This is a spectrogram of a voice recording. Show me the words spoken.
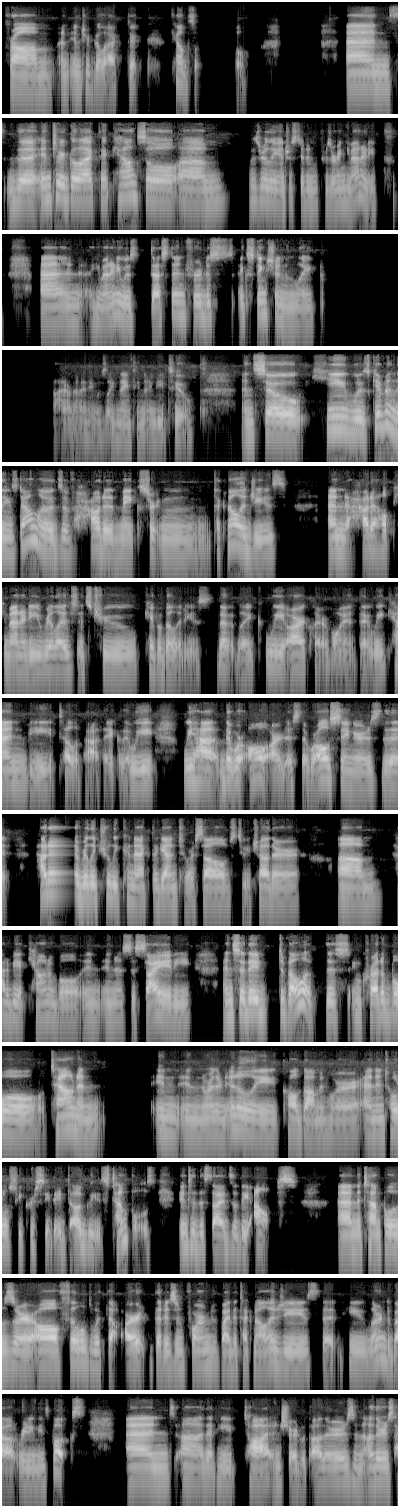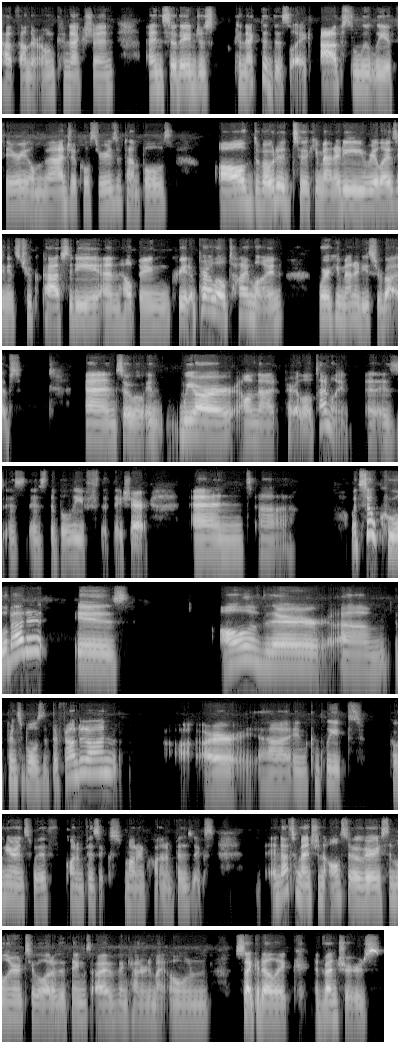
from an intergalactic council. And the intergalactic council um, was really interested in preserving humanity. And humanity was destined for dis- extinction in like i don't know i think it was like 1992 and so he was given these downloads of how to make certain technologies and how to help humanity realize its true capabilities that like we are clairvoyant that we can be telepathic that we we have that we're all artists that we're all singers that how to really truly connect again to ourselves to each other um, how to be accountable in in a society. And so they developed this incredible town and in in northern Italy called Damanhur, and in total secrecy, they dug these temples into the sides of the Alps, and the temples are all filled with the art that is informed by the technologies that he learned about reading these books, and uh, that he taught and shared with others, and others have found their own connection, and so they just connected this like absolutely ethereal, magical series of temples all devoted to humanity realizing its true capacity and helping create a parallel timeline where humanity survives and so in, we are on that parallel timeline uh, is, is is the belief that they share. And uh, what's so cool about it is all of their um, the principles that they're founded on uh, are uh, in complete coherence with quantum physics modern quantum physics. And not to mention also very similar to a lot of the things I've encountered in my own psychedelic adventures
